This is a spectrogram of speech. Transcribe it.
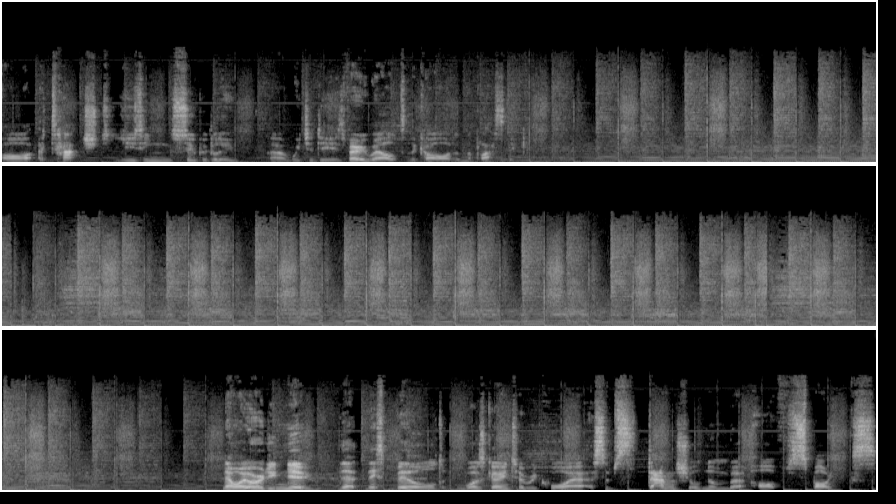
are attached using super glue uh, which adheres very well to the card and the plastic. Now I already knew that this build was going to require a substantial number of spikes.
